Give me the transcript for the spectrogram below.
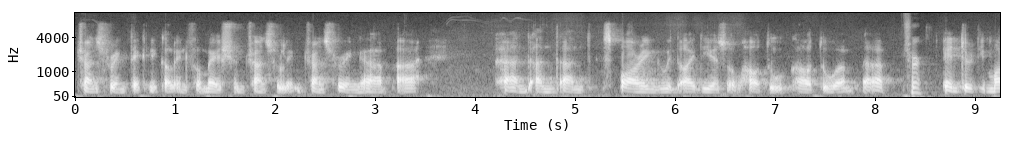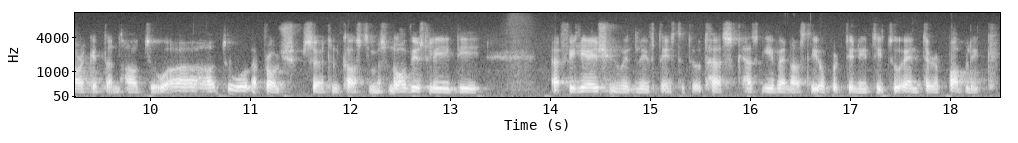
transferring technical information, transferring transferring. Uh, uh, and, and and sparring with ideas of how to how to um, uh, sure. enter the market and how to uh, how to approach certain customers. And obviously, the affiliation with Lift Institute has has given us the opportunity to enter public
